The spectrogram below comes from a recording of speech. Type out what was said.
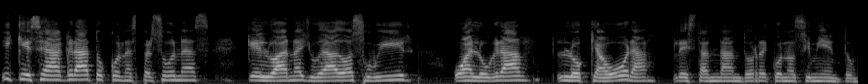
y que sea grato con las personas que lo han ayudado a subir o a lograr lo que ahora le están dando reconocimiento.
